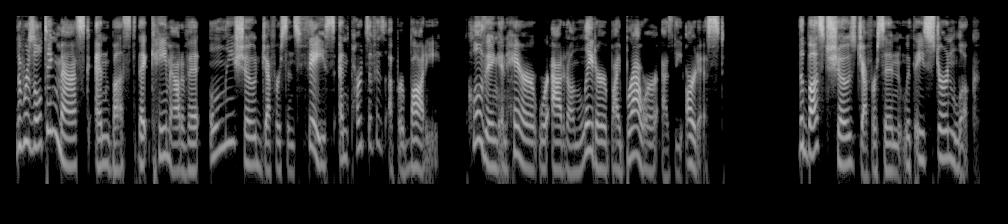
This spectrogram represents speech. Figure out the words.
The resulting mask and bust that came out of it only showed Jefferson's face and parts of his upper body. Clothing and hair were added on later by Browere as the artist. The bust shows Jefferson with a stern look,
